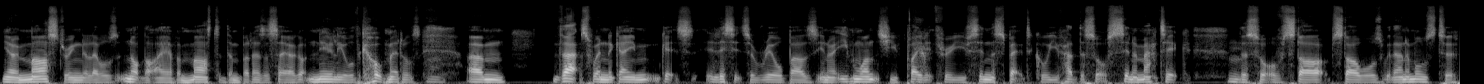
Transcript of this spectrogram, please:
you know mastering the levels. Not that I ever mastered them, but as I say, I got nearly all the gold medals. Um, that's when the game gets elicits a real buzz. You know, even once you've played it through, you've seen the spectacle, you've had the sort of cinematic, the sort of Star Star Wars with animals to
